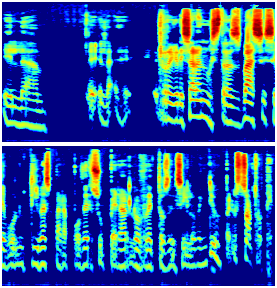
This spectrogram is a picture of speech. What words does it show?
el, eh, regresar a nuestras bases evolutivas para poder superar los retos del siglo XXI, pero es otro tema.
